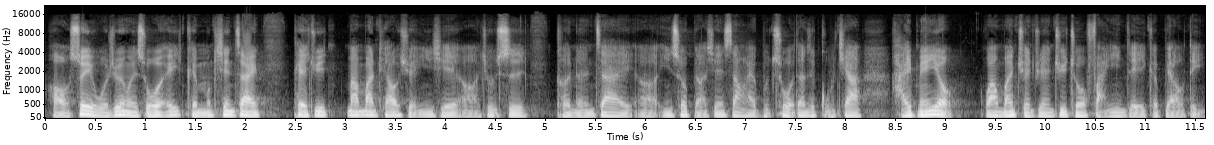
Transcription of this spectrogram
好，所以我就认为说，诶，可能现在。可以去慢慢挑选一些啊，就是可能在呃营收表现上还不错，但是股价还没有完完全全去做反应的一个标的。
